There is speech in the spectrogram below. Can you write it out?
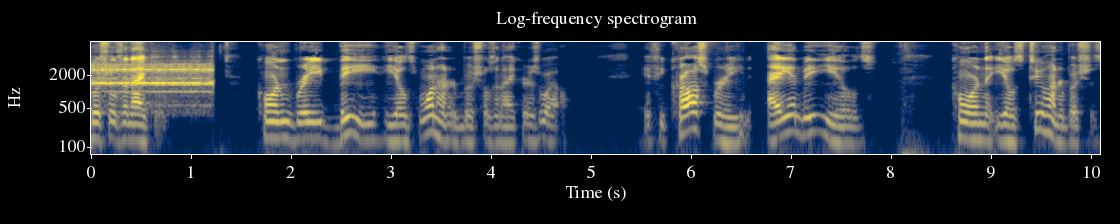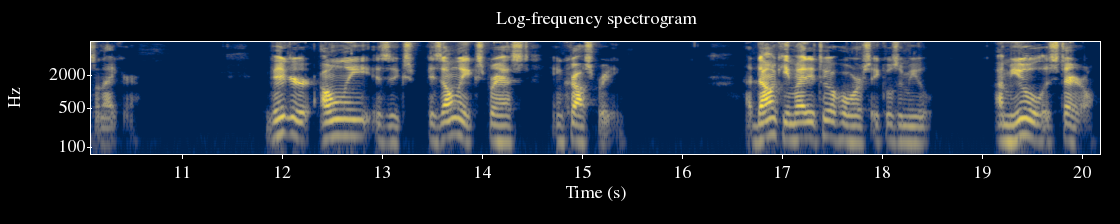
bushels an acre. Corn breed B yields 100 bushels an acre as well. If you crossbreed, A and B yields corn that yields 200 bushels an acre. Vigor only is, is only expressed in crossbreeding. A donkey mated to a horse equals a mule. A mule is sterile.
